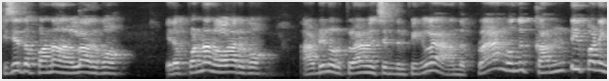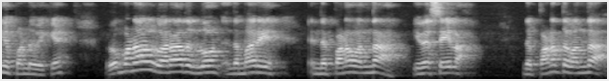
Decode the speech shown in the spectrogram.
விஷயத்தை பண்ணால் நல்லா இருக்கும். இதை பண்ணால் நல்லா இருக்கும் அப்படின்னு ஒரு பிளான் வச்சுருந்துருப்பீங்களா? அந்த பிளான் வந்து கண்டிப்பாக நீங்கள் பண்ணுவீங்க ரொம்ப நாள் வராத லோன் இந்த மாதிரி இந்த பணம் வந்தால் இதை செய்யலாம். இந்த பணத்தை வந்தால்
